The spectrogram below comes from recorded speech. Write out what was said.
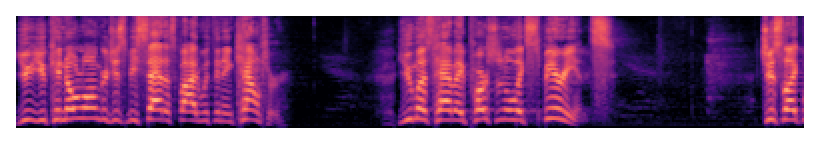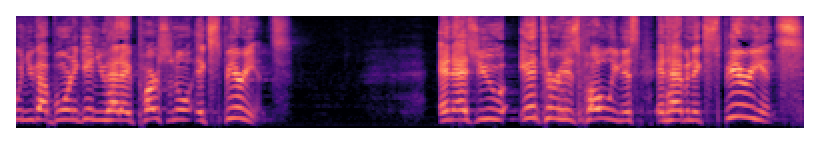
You, you can no longer just be satisfied with an encounter. You must have a personal experience. Just like when you got born again, you had a personal experience. And as you enter His holiness and have an experience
